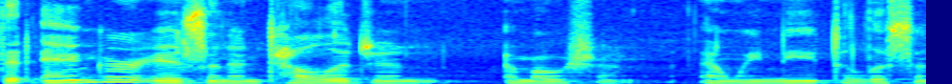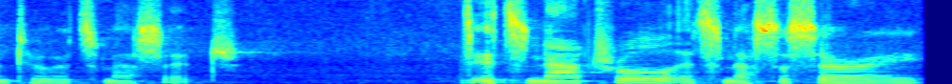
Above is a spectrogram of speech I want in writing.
that anger is an intelligent emotion and we need to listen to its message. It's natural, it's necessary.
